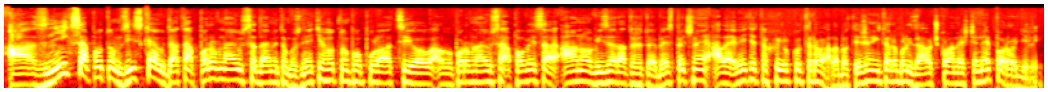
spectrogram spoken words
a z nich sa potom získajú data, porovnajú sa, dajme tomu, s netehotnou populáciou, alebo porovnajú sa a povie sa, áno, vyzerá to, že to je bezpečné, ale viete, to chvíľku trvá, lebo tie ženy, ktoré boli zaočkované, ešte neporodili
